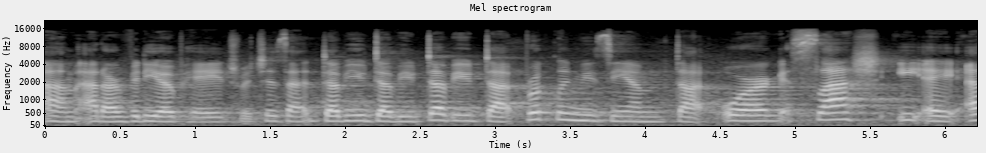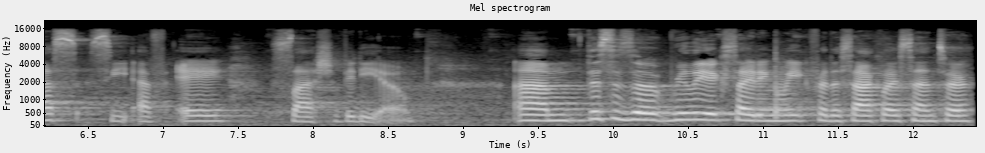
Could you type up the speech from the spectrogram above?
um, at our video page, which is at www.brooklynmuseum.org slash EASCFA slash video. Um, this is a really exciting week for the Sackler Center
